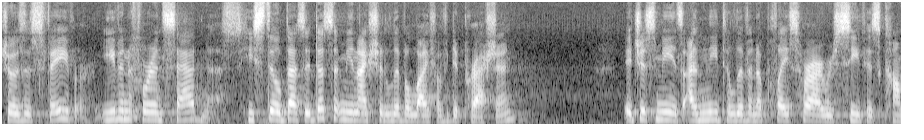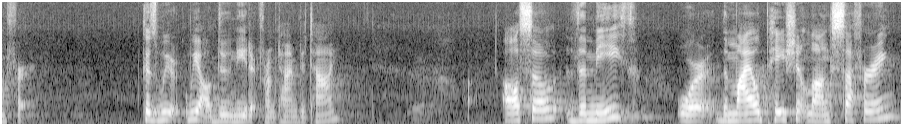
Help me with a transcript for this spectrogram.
shows his favor, even if we're in sadness. He still does. It doesn't mean I should live a life of depression. It just means I need to live in a place where I receive his comfort. Because we, we all do need it from time to time. Also, the meek or the mild, patient, long suffering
